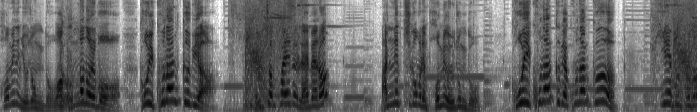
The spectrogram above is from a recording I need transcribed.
범위는 요정도. 와 겁나 넓어. 거의 코난급이야. 자, 2800 레벨업? 만렙 찍어버린 범위가 요정도 거의 코난급이야 코난급. 피해 불꽃으로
